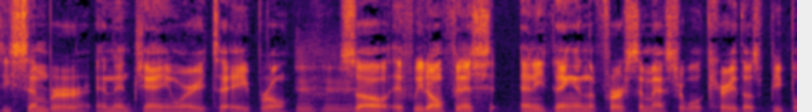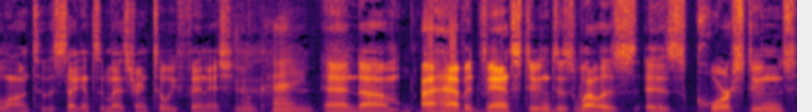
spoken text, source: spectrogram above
December, and then January to April. Mm-hmm. So if we don't finish anything in the first semester, we'll carry those people on to the second semester until we finish. okay. And um, I have advanced students as well as, as core students.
